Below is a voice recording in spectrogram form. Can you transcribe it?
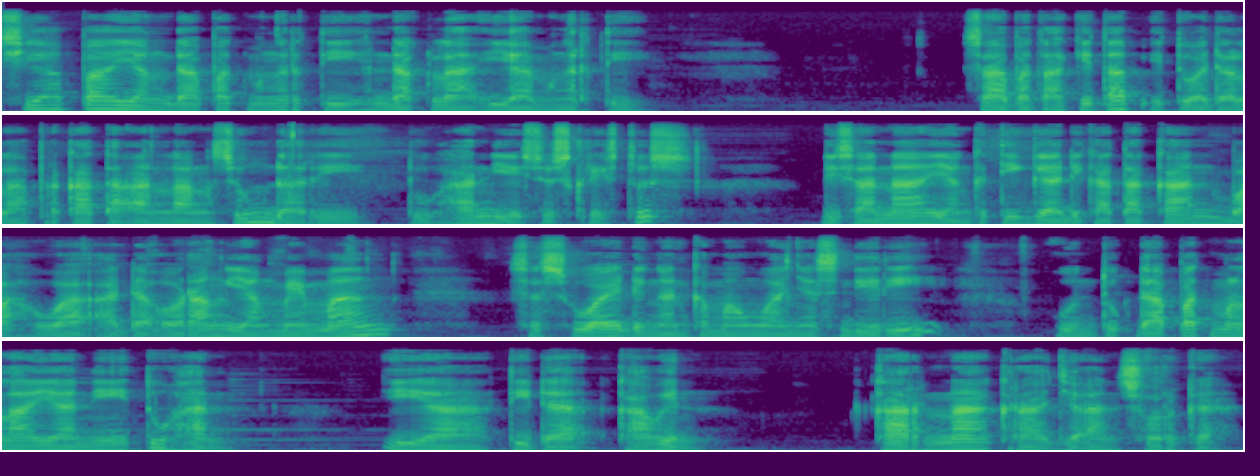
Siapa yang dapat mengerti, hendaklah ia mengerti. Sahabat Alkitab itu adalah perkataan langsung dari Tuhan Yesus Kristus, di sana yang ketiga dikatakan bahwa ada orang yang memang sesuai dengan kemauannya sendiri untuk dapat melayani Tuhan. Ia tidak kawin karena kerajaan surga.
